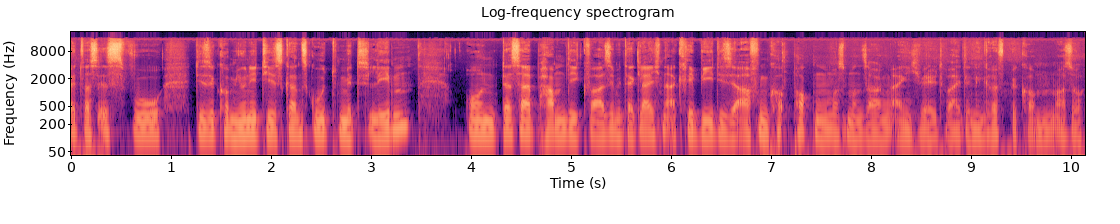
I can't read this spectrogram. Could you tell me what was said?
etwas ist, wo diese Communities ganz gut mit leben und deshalb haben die quasi mit der gleichen Akribie diese Affenpocken, muss man sagen, eigentlich weltweit in den Griff bekommen. Also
